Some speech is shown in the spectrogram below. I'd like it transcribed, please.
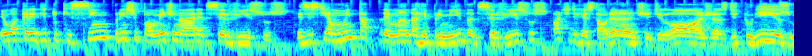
Eu acredito que sim, principalmente na área de serviços. Existia muita demanda reprimida de serviços, parte de restaurante, de lojas, de turismo,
